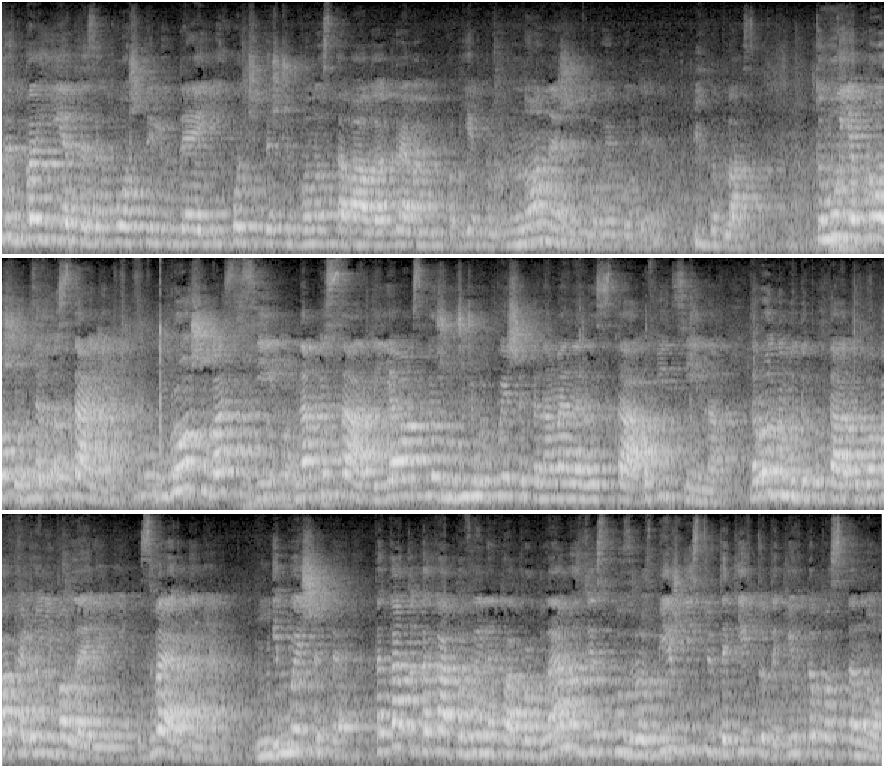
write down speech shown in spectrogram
придбаєте за кошти людей і хочете, щоб воно ставало окремим об'єктом, но не житловий будинок. Будь ласка. Тому я прошу, це останнє. Прошу вас всіх написати. Я вам скажу, що ви пишете на мене листа офіційно народному депутату Бабак Альоні Валерівні звернення. І пишете, така-то така-то виникла проблема в зв'язку з розбіжністю таких-то таких-то постанов.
